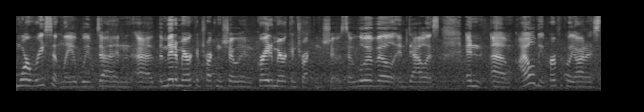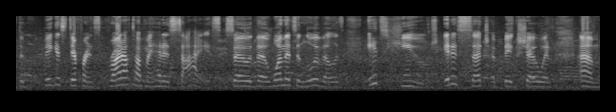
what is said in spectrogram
more recently, we've done uh, the Mid American Trucking Show and Great American Trucking Show. So Louisville and Dallas. And um, I will be perfectly honest. The biggest difference, right off the top of my head, is size. So the one that's in Louisville is. It's huge. It is such a big show, and um,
